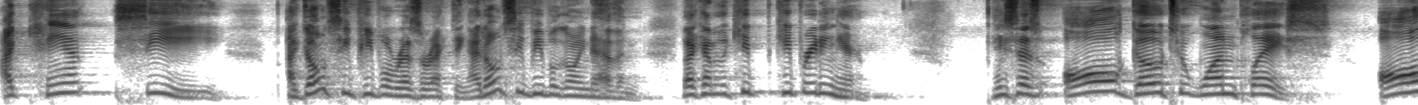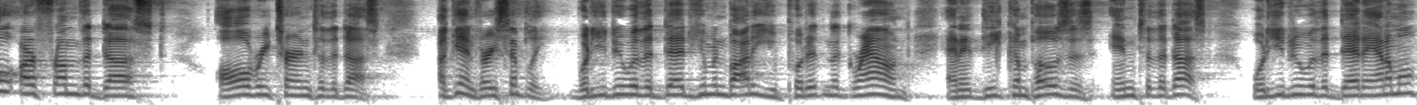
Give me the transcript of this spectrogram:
I can't see, I don't see people resurrecting. I don't see people going to heaven. Like, of keep, keep reading here. He says, All go to one place, all are from the dust, all return to the dust. Again, very simply, what do you do with a dead human body? You put it in the ground and it decomposes into the dust. What do you do with a dead animal?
